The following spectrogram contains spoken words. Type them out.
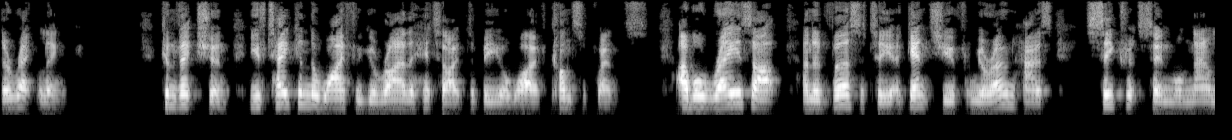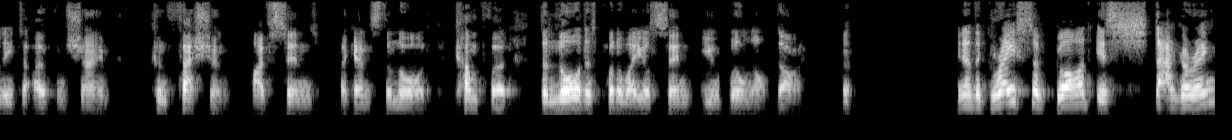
Direct link. Conviction. You've taken the wife of Uriah the Hittite to be your wife. Consequence. I will raise up an adversity against you from your own house. Secret sin will now lead to open shame. Confession. I've sinned against the Lord. Comfort. The Lord has put away your sin. You will not die. you know, the grace of God is staggering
